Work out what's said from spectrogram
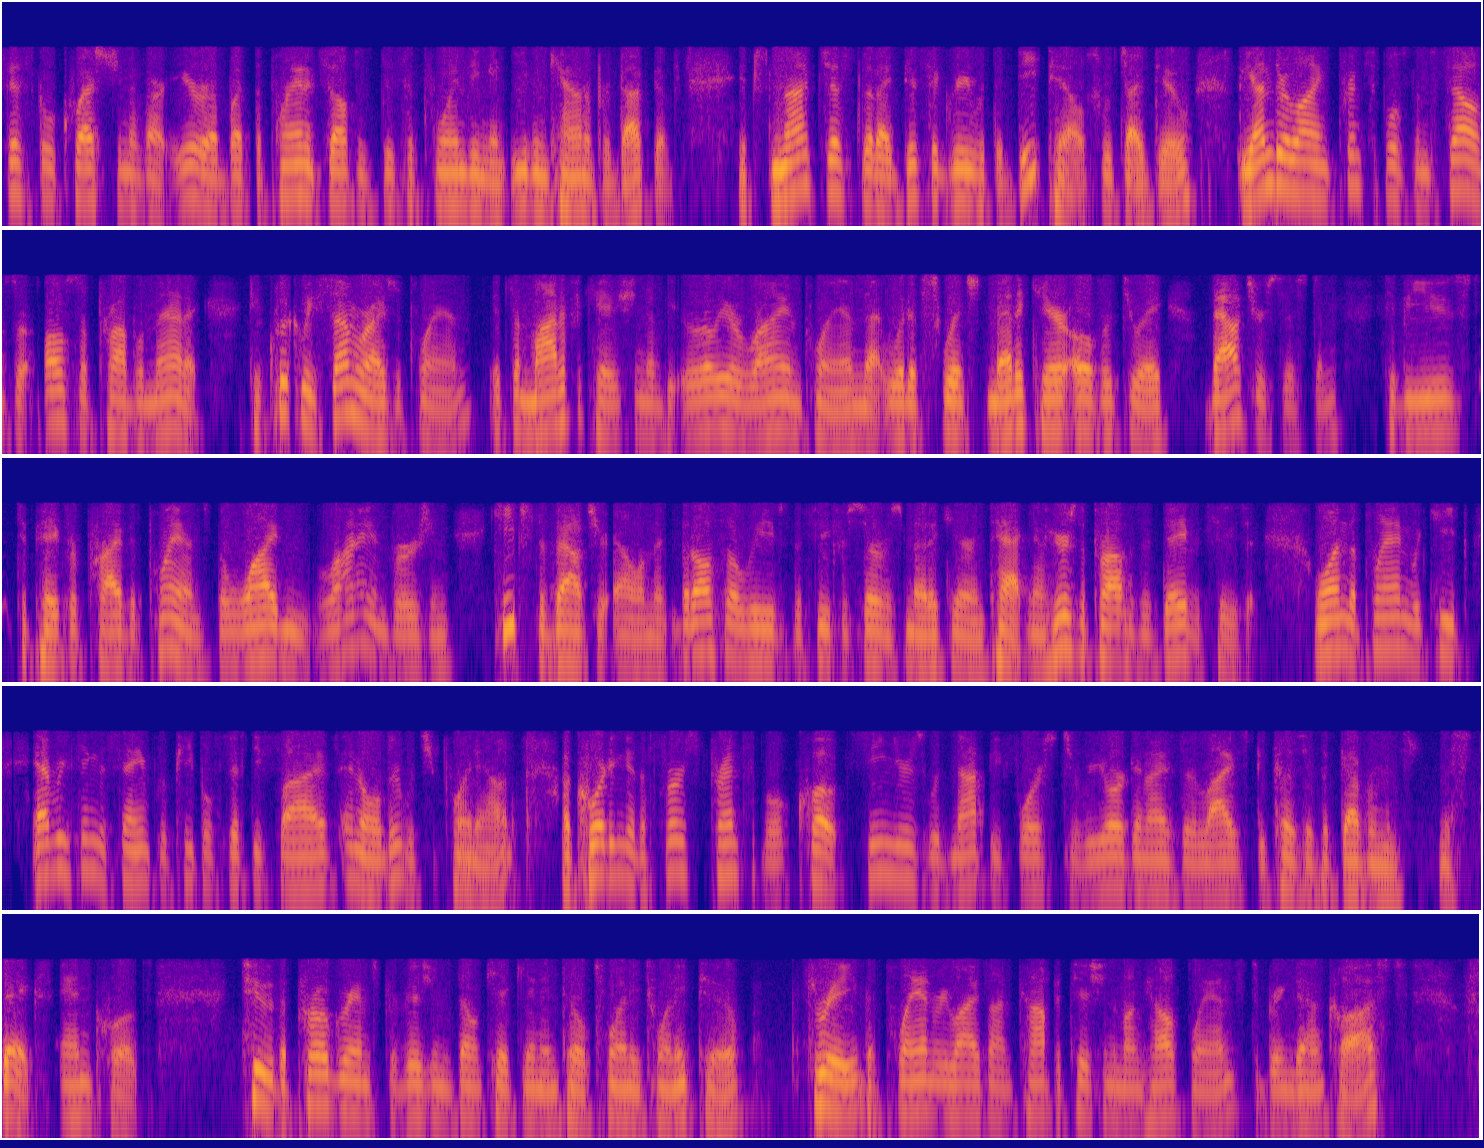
fiscal question of our era, but the plan itself is disappointing and even counterproductive. It's not just that I disagree with the details, which I do, the underlying principles themselves are also problematic. To quickly summarize the plan, it's a modification of the earlier Ryan plan that would have switched Medicare over to a voucher system to be used to pay for private plans. The Wyden Ryan version keeps the voucher element, but also leaves the fee for service Medicare intact. Now, here's the problems as David sees it. One, the plan would keep everything the same for people 55 and older, which you point out. According to the first principle, quote, seniors would not be forced to reorganize their lives because of the government's mistakes, end quote. Two, the program's provisions don't kick in until 2022. Three, the plan relies on competition among health plans to bring down costs.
